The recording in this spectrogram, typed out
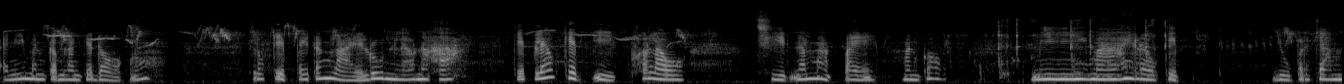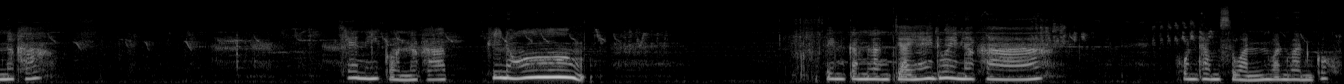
อันนี้มันกำลังจะดอกเนาะเราเก็บไปตั้งหลายรุ่นแล้วนะคะ เก็บแล้วเก็บอีก เพราะเราฉีดน้ำหมักไป มันก็มีมาให้เราเก็บอยู่ประจำนะคะ แค่นี้ก่อนนะคะ พี่น้อง เป็นกำลังใจให้ด้วยนะคะ คนทำสวนวันๆก็ห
